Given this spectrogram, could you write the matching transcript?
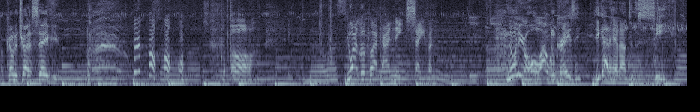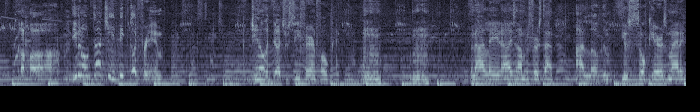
I've come to try to save you. oh. Do I look like I need saving? No wonder your whole lot went crazy. You gotta head out to the sea. Even old Dutchy, it'd be good for him. Do you know the Dutch were seafaring folk? Mm-hmm. Mm-hmm. When I laid eyes on him the first time, I loved him. He was so charismatic.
